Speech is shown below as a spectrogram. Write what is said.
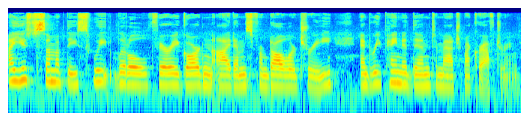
I used some of these sweet little fairy garden items from Dollar Tree and repainted them to match my craft room.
